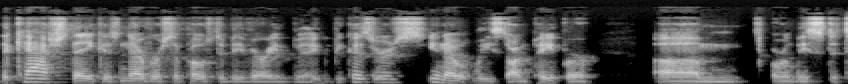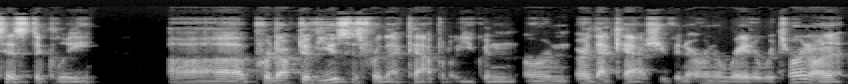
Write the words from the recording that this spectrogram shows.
the cash stake is never supposed to be very big because there's you know at least on paper um, or at least statistically uh, productive uses for that capital. You can earn or that cash you can earn a rate of return on it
